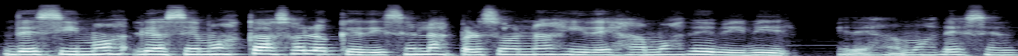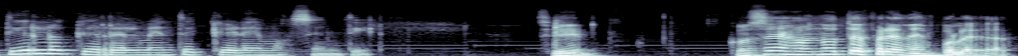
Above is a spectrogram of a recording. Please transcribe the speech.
decimos, le hacemos caso a lo que dicen las personas y dejamos de vivir y dejamos de sentir lo que realmente queremos sentir. Sí. Consejo, no te frenes por la edad.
